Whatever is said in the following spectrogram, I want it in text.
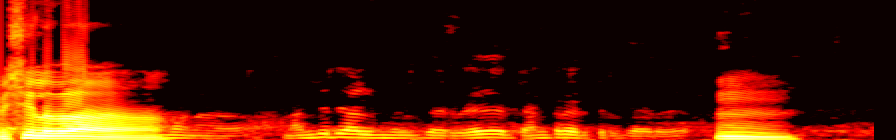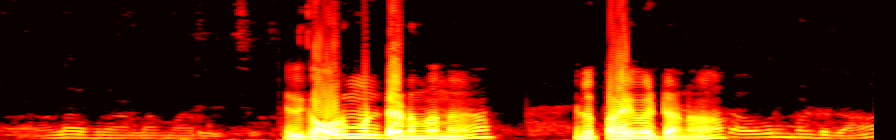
மிஷினில் தான் ஆமாம் நான் நந்திரி ஆள் இருக்காரு டெண்டர் எடுத்திருக்காரு. ம். அதனால அப்புறம் எல்லாம் மாறிடுச்சு. இது கவர்மெண்ட் இடம் தானே? இல்லை ப்ரைவேட்டாண்ணா கவர்மெண்ட் தான்.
